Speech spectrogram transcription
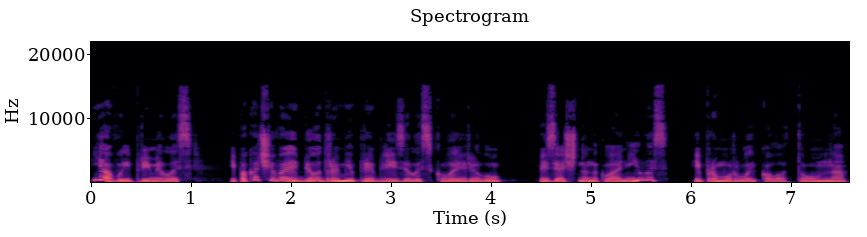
я выпрямилась и, покачивая бедрами, приблизилась к Лэрилу. Изящно наклонилась и промурлыкала томно.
